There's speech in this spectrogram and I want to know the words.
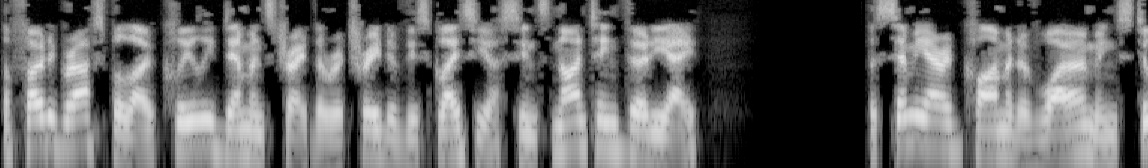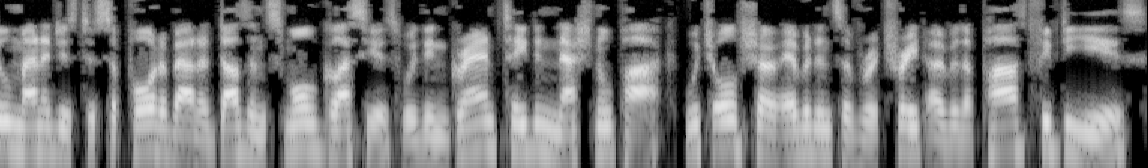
The photographs below clearly demonstrate the retreat of this glacier since 1938. The semi-arid climate of Wyoming still manages to support about a dozen small glaciers within Grand Teton National Park, which all show evidence of retreat over the past 50 years.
